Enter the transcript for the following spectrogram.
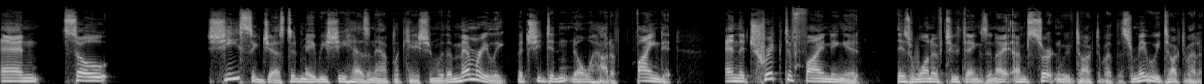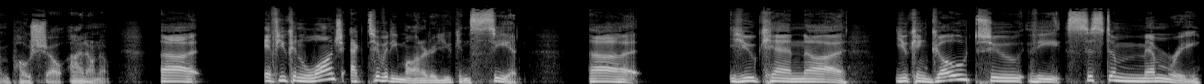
And so she suggested maybe she has an application with a memory leak, but she didn't know how to find it. And the trick to finding it is one of two things. And I, I'm certain we've talked about this, or maybe we talked about it in post show. I don't know. Uh, if you can launch Activity Monitor, you can see it. Uh, you can uh, you can go to the system memory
